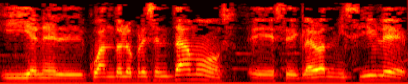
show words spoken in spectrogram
Y en el cuando lo presentamos eh, se declaró admisible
